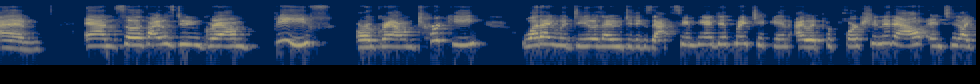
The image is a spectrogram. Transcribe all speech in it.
Um, and so if I was doing ground beef or ground turkey, what I would do is I would do the exact same thing I did with my chicken. I would proportion it out into like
